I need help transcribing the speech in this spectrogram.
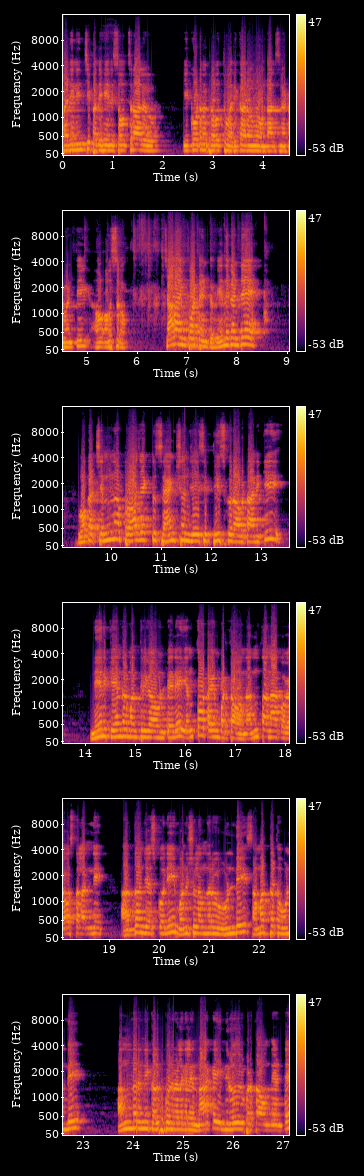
పది నుంచి పదిహేను సంవత్సరాలు ఈ కూటమి ప్రభుత్వం అధికారంలో ఉండాల్సినటువంటి అవసరం చాలా ఇంపార్టెంట్. ఎందుకంటే ఒక చిన్న ప్రాజెక్టు శాంక్షన్ చేసి తీసుకురావటానికి నేను కేంద్ర మంత్రిగా ఉంటేనే ఎంతో టైం పడతా ఉంది. అంతా నాకు వ్యవస్థలన్నీ అర్థం చేసుకొని మనుషులందరూ ఉండి సమర్థత ఉండి అందరినీ కలుపుకొని వెళ్ళగలిగిన నాకే ఇన్ని రోజులు పడతా ఉంది అంటే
